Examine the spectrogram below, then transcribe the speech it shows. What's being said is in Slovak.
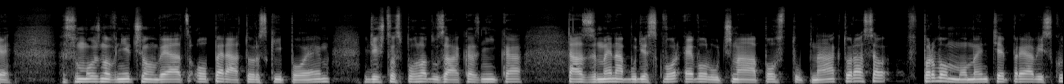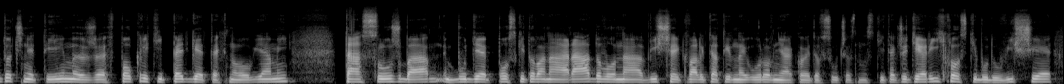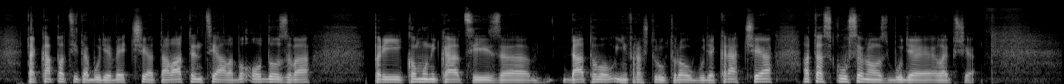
sú možno v niečom viac operátorský pojem, kdežto z pohľadu zákazníka tá zmena bude skôr evolučná a postupná, ktorá sa v prvom momente prejaví skutočne tým, že v pokrytí 5G technológiami tá služba bude poskytovaná rádovo na vyššej kvalitatívnej úrovni, ako je to v súčasnosti. Takže tie rýchlosti budú vyššie, tá kapacita bude väčšia, tá latencia alebo odozva pri komunikácii s dátovou infraštruktúrou bude kratšia a tá skúsenosť bude lepšia.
